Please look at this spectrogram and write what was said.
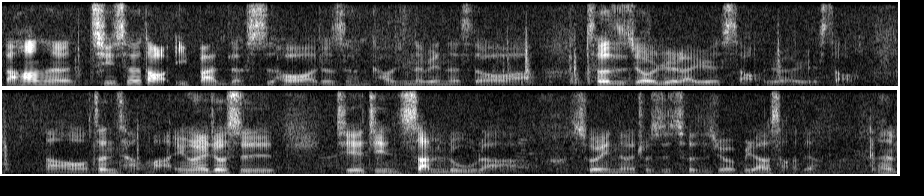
然后呢，骑车到一半的时候啊，就是很靠近那边的时候啊，车子就越来越少，越来越少。然后正常嘛，因为就是接近山路啦，所以呢，就是车子就比较少这样。嗯，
